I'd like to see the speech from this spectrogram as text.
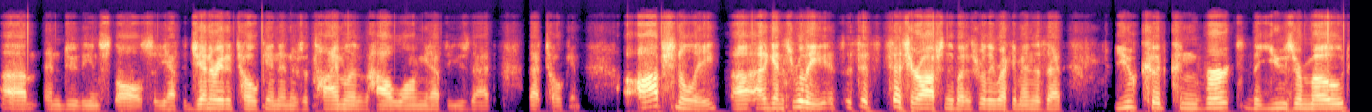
um, and do the install. So you have to generate a token, and there's a time limit of how long you have to use that that token optionally, uh, and again, it's really, it's, it's, it says here optionally, but it's really recommended is that you could convert the user mode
